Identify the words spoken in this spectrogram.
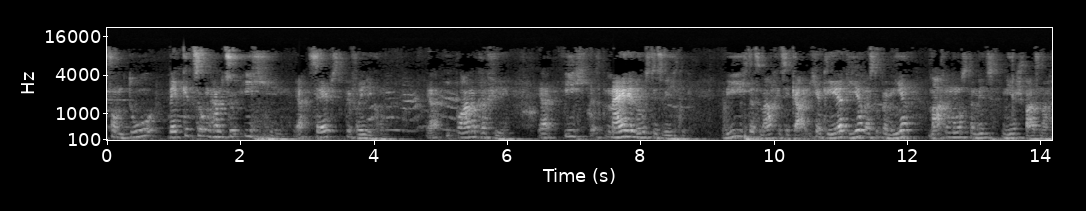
vom Du weggezogen haben zu Ich hin. Ja? Selbstbefriedigung. Ja? Pornografie. Ja? Ich, meine Lust ist wichtig. Wie ich das mache, ist egal. Ich erkläre dir, was du bei mir machen musst, damit es mir Spaß macht.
